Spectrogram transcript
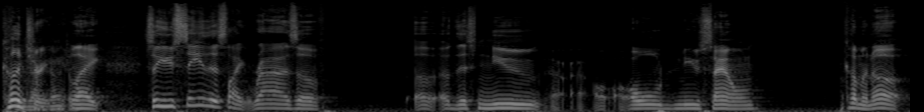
country. country. Like, so you see this like rise of of, of this new uh, old new sound coming up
